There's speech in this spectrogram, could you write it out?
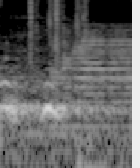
Woo, woo.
